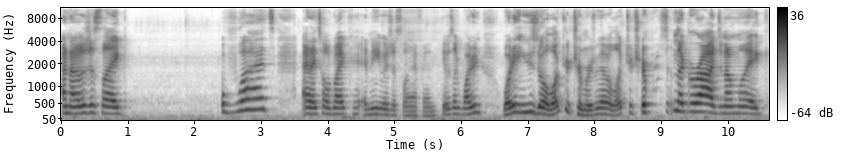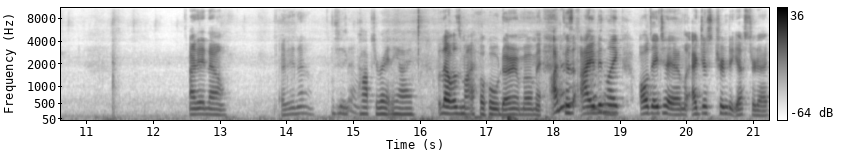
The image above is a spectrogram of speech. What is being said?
And I was just like, what? And I told Mike, and he was just laughing. He was like, "Why didn't Why didn't you use the electric trimmers? We have electric trimmers in the garage." And I'm like, I didn't know. I didn't know. It just popped you right in the eye. But that was my whole damn moment. Because I've been like all day today. I'm like, I just trimmed it yesterday.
